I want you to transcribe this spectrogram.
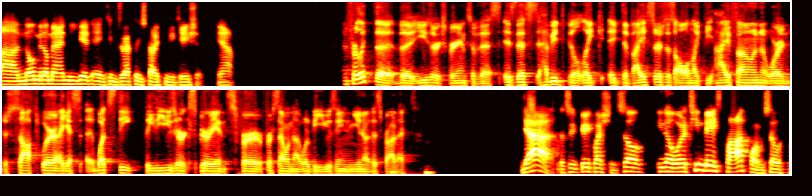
uh, no middleman needed, and can directly start communication. Yeah. And for like the the user experience of this, is this have you built like a device, or is this all in like the iPhone or in just software? I guess uh, what's the the user experience for for someone that would be using you know this product? Yeah, that's a great question. So you know we're a team based platform. So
